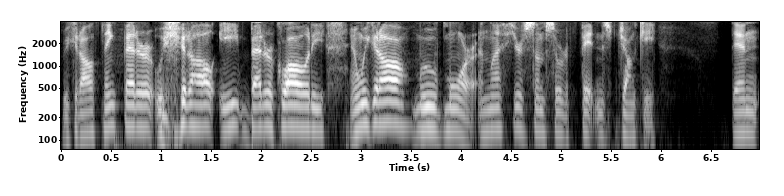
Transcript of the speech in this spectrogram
We could all think better. We could all eat better quality and we could all move more unless you're some sort of fitness junkie. Then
